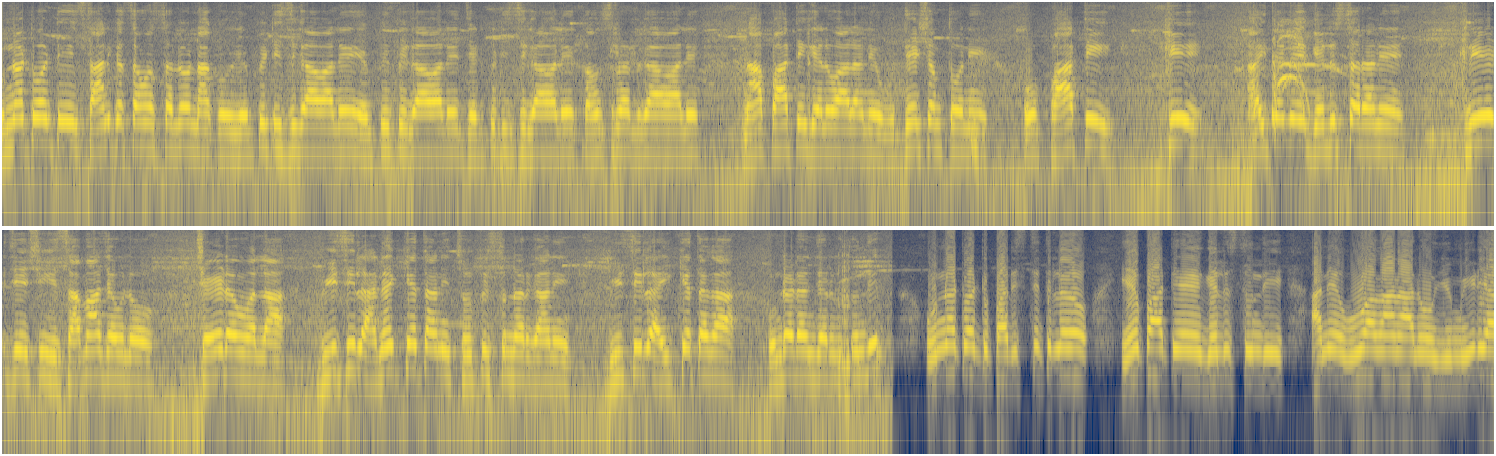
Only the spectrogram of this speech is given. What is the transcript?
ఉన్నటువంటి స్థానిక సంస్థల్లో నాకు ఎంపీటీసీ కావాలి ఎంపీపీ కావాలి జడ్పీటీసీ కావాలి కౌన్సిలర్లు కావాలి. నా పార్టీ గెలవాలనే ఉద్దేశంతో ఓ పార్టీకి అయితేనే గెలుస్తారనే క్రియేట్ చేసి ఈ సమాజంలో చేయడం వల్ల బీసీల అనైక్యత అని చూపిస్తున్నారు కానీ బీసీలు ఐక్యతగా ఉండడం జరుగుతుంది. ఉన్నటువంటి పరిస్థితుల్లో ఏ పార్టీ గెలుస్తుంది అనే ఊహాగానాలు ఈ మీడియా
